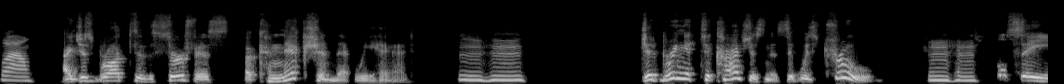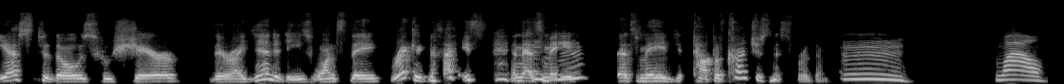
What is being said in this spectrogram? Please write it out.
Wow. I just brought to the surface a connection that we had. Mm-hmm. Just bring it to consciousness. It was true. Mm-hmm. People say yes to those who share their identities once they recognize, and that's mm-hmm. made that's made top of consciousness for them. Mm. Wow.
